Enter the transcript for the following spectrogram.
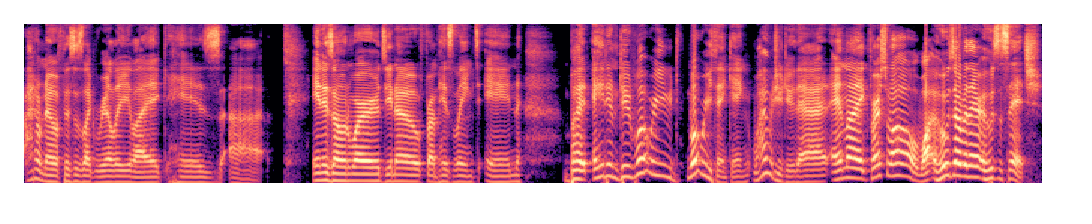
I don't know if this is like really like his uh in his own words, you know, from his LinkedIn. But Aiden, dude, what were you what were you thinking? Why would you do that? And like, first of all, who's over there? Who's the snitch?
